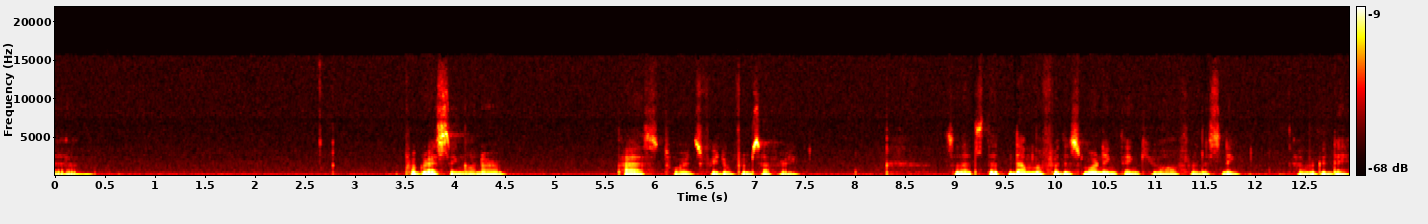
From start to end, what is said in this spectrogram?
uh, progressing on our path towards freedom from suffering. So that's the Dhamma for this morning. Thank you all for listening. Have a good day.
